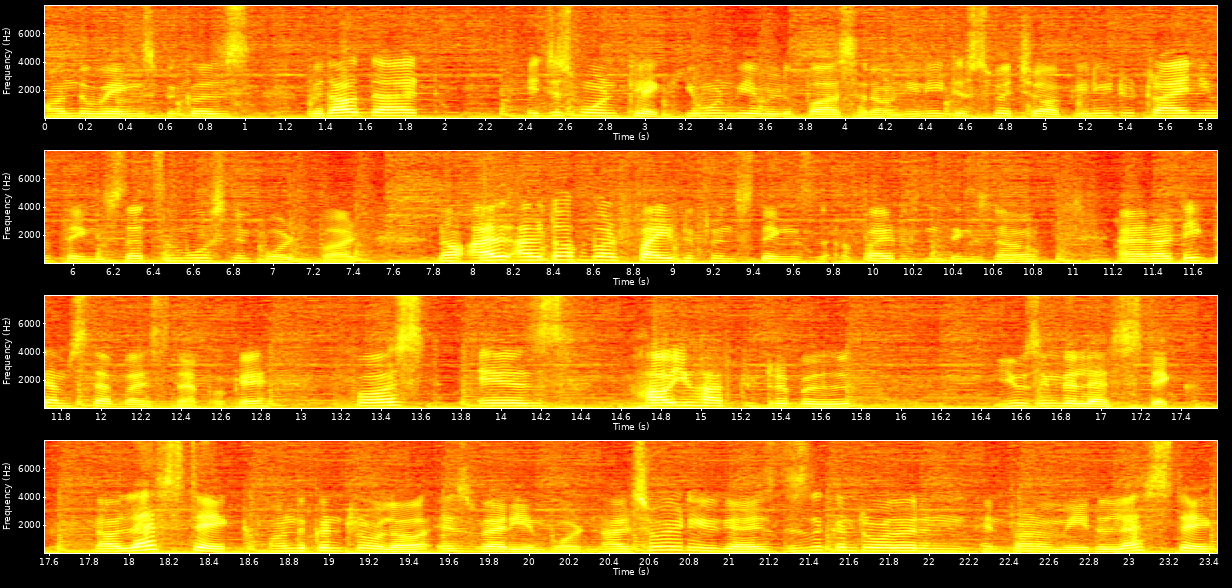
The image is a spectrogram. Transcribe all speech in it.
on the wings because without that it just won't click. You won't be able to pass around. You need to switch up you need to try new things. That's the most important part. Now I'll, I'll talk about five different things five different things now and I'll take them step by step okay? First is how you have to dribble using the left stick. Now left stick on the controller is very important. I'll show it to you guys. This is the controller in, in front of me. The left stick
